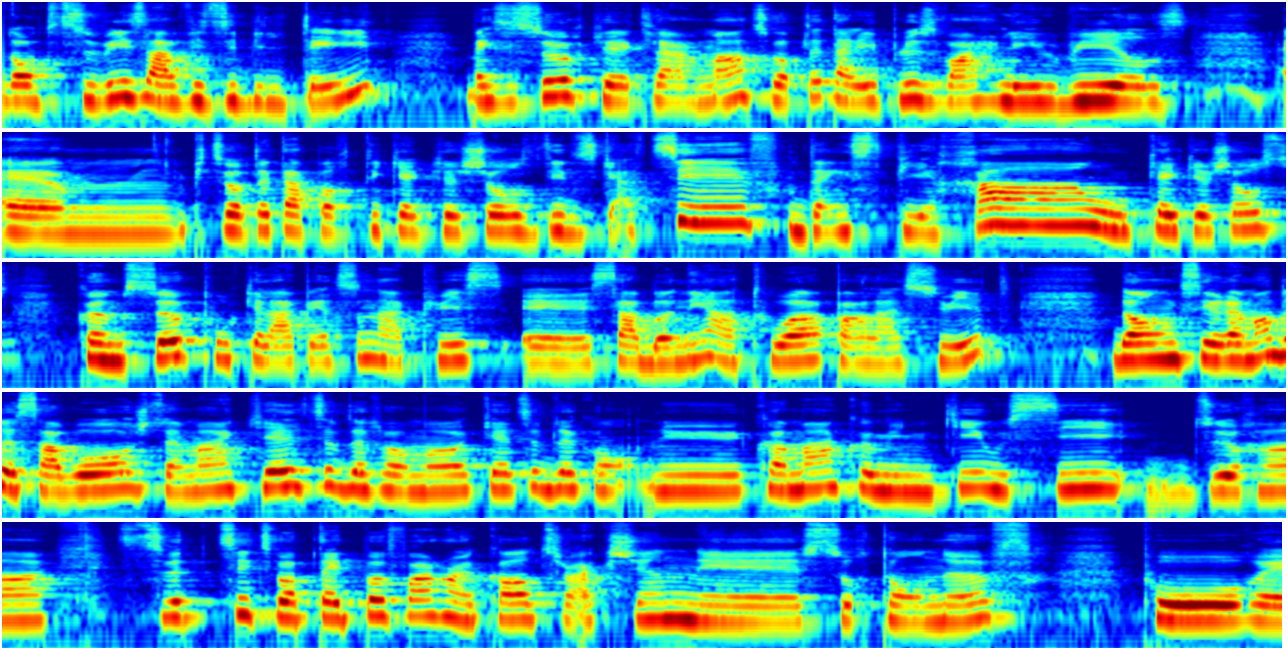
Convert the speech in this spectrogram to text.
Donc, si tu vises la visibilité, ben c'est sûr que clairement, tu vas peut-être aller plus vers les Reels. Euh, puis tu vas peut-être apporter quelque chose d'éducatif ou d'inspirant ou quelque chose comme ça pour que la personne puisse euh, s'abonner à toi par la suite. Donc, c'est vraiment de savoir justement quel type de format, quel type de contenu, comment communiquer aussi durant... Tu sais, tu vas peut-être pas faire un call to action euh, sur ton offre pour,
